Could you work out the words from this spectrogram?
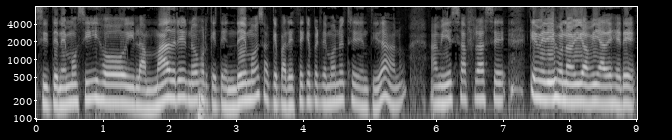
si tenemos hijos y las madres, ¿no? Porque tendemos a que parece que perdemos nuestra identidad, ¿no? A mí esa frase que me dijo una amiga mía de Jerez,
